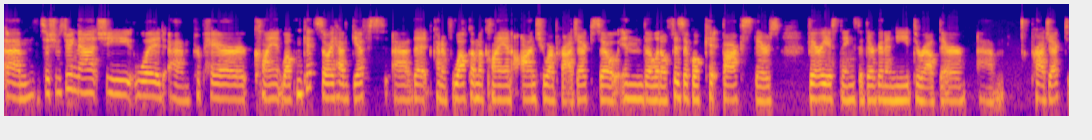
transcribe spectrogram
Um, so she was doing that. She would um, prepare client welcome kits. So I have gifts uh, that kind of welcome a client onto our project. So in the little physical kit box, there's various things that they're going to need throughout their um, project.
